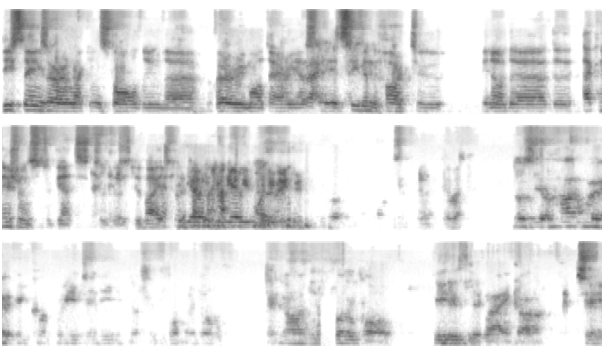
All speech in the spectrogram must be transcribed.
these things are like installed in the very remote areas. Right. It's even hard to, you know, the the technicians to get to the device. You have to motivated. Does your hardware incorporate any industry four point oh technology protocol natively, like, uh, say,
